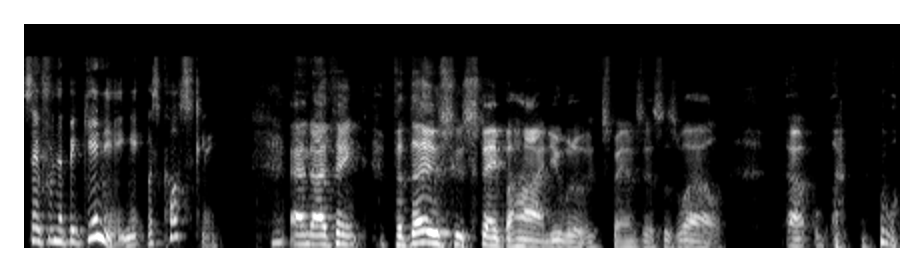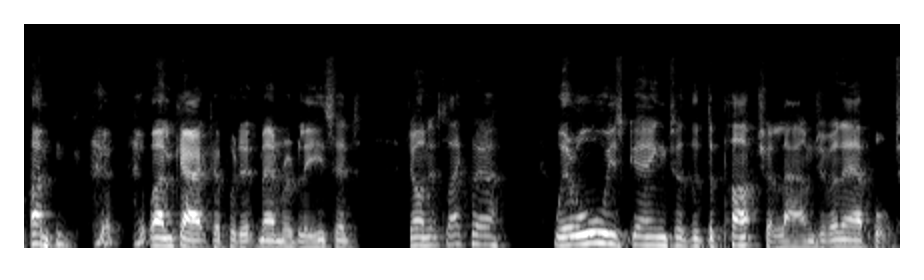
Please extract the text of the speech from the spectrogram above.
So from the beginning it was costly and i think for those who stayed behind you will have experienced this as well uh, one one character put it memorably he said john it's like we're we're always going to the departure lounge of an airport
